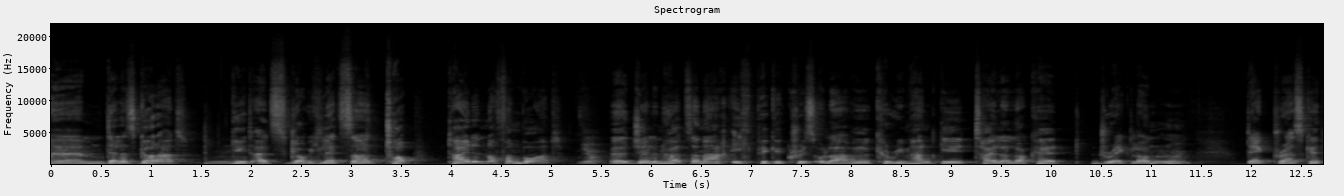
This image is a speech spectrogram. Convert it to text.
Ähm, Dallas Goddard geht als, glaube ich, letzter Top-Titan noch von Bord. Ja. Äh, Jalen Hurts danach. Ich picke Chris Olave. Kareem Hunt geht. Tyler Lockett. Drake London. Dak Prescott.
